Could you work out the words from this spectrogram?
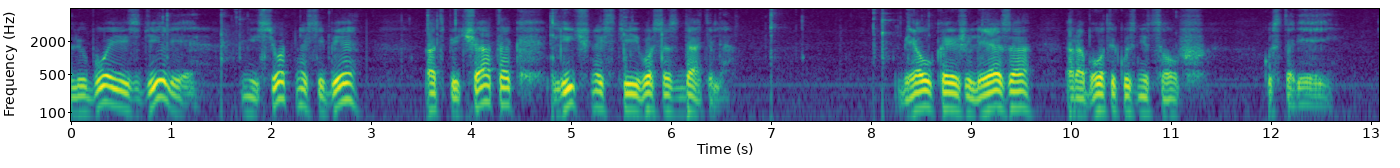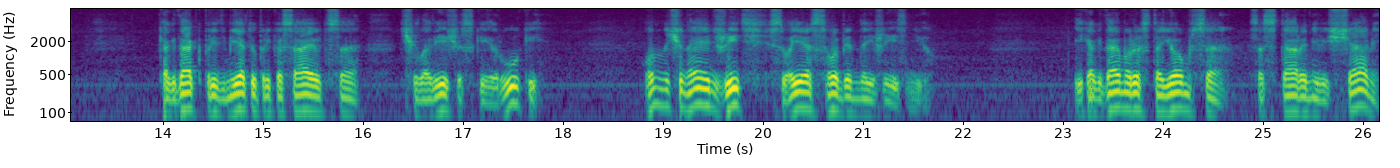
любое изделие несет на себе отпечаток личности его создателя. Мелкое железо работы кузнецов, кустарей. Когда к предмету прикасаются человеческие руки, он начинает жить своей особенной жизнью. И когда мы расстаемся со старыми вещами,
